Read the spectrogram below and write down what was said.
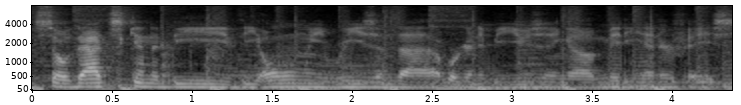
So that's going to be the only reason that we're going to be using a MIDI interface.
